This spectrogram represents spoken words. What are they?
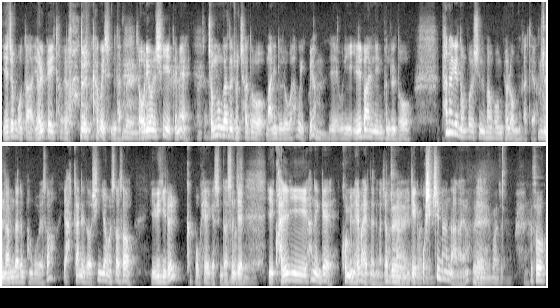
예전보다 10배 더 노력하고 있습니다. 네, 어려운 시기 때문에 맞아요. 전문가들조차도 많이 노력을 하고 있고요. 음. 이제 우리 일반인 분들도 편하게 돈 벌 수 있는 방법은 별로 없는 것 같아요. 좀 네. 남다른 방법에서 약간의 더 신경을 써서 이 위기를 극복해야겠습니다. 그래서 이제 맞습니다. 이 관리하는 게 고민을 해봐야 되는 거죠. 네, 아, 이게 맞아요. 꼭 쉽지만은 않아요. 네, 맞아요. 그래서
